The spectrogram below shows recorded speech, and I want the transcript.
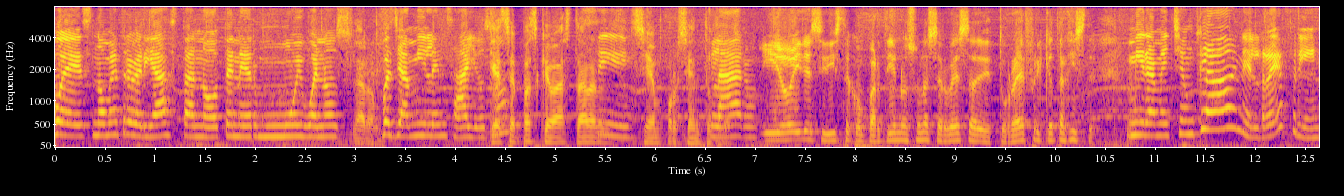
pues no me atrevería hasta no tener muy buenos, Claro. pues ya mil ensayos. Que ¿no? sepas que va a estar al Sí. 100%. pues. Claro. Y hoy decidiste compartirnos una cerveza de tu refri, ¿qué trajiste? Mira, me eché un clavado en el refri.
